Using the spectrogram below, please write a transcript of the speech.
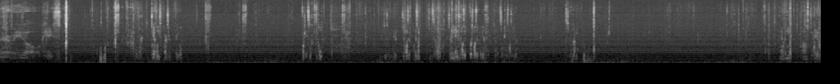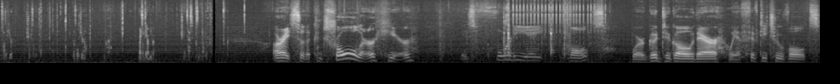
There we go. Okay. All right, so the controller here is 48 volts. We're good to go there. We have 52 volts.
